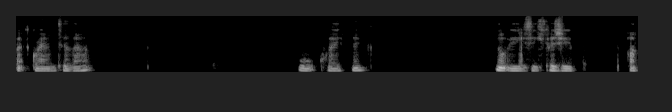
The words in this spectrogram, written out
background to that walkway thing. Not easy because you are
